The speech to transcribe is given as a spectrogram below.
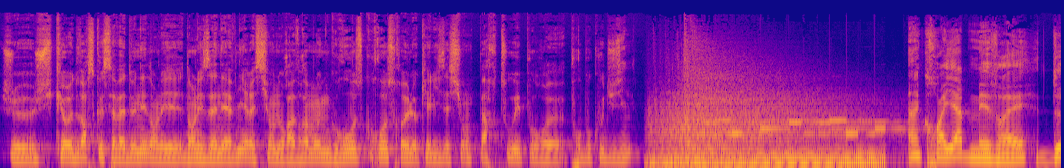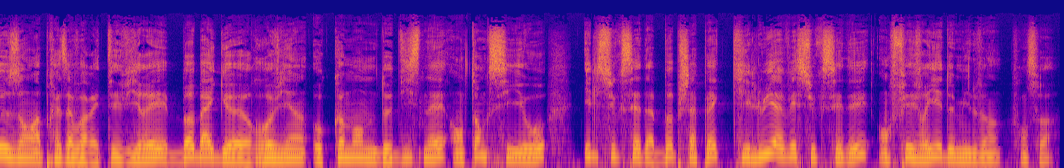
Je, je, suis curieux de voir ce que ça va donner dans les, dans les années à venir et si on aura vraiment une grosse, grosse relocalisation partout et pour, euh, pour beaucoup d'usines. Incroyable mais vrai, deux ans après avoir été viré, Bob Iger revient aux commandes de Disney en tant que CEO. Il succède à Bob Chapek qui lui avait succédé en février 2020, François.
